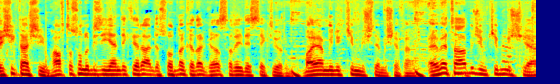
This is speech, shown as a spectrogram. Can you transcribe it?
Beşiktaşlıyım. Hafta sonu bizi yendikleri halde sonuna kadar Galatasaray'ı destekliyorum. Bayern Münih kimmiş demiş efendim. Evet abicim kimmiş ya.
